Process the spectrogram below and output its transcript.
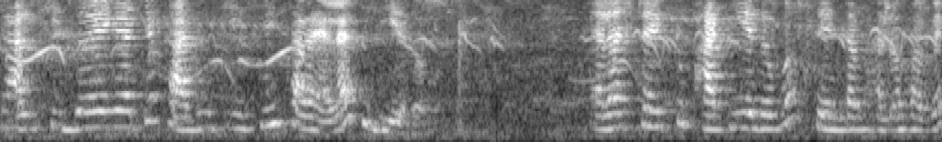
চাল সিদ্ধ হয়ে গেছে, কাজু, কিশমিশ আর এলাচ দিয়ে দেবো। এলাচটা একটু ফাটিয়ে দেবো, সেন্টটা ভালো হবে।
